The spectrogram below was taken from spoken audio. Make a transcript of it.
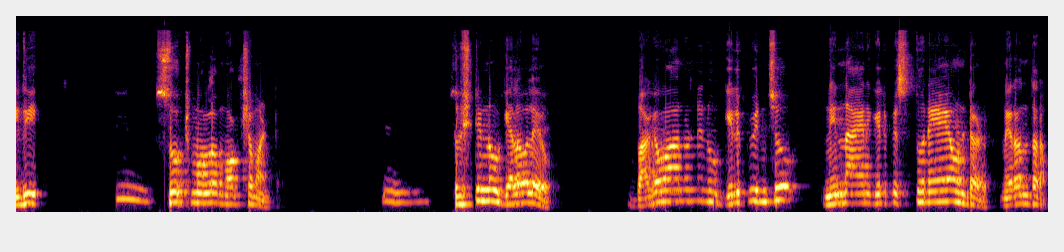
ఇది. సూక్ష్మంలో మోక్షం అంటే. సృష్టిని నువ్వు గెలవలేవు. భగవాను నువ్వు గెలిపించు నిన్ను ఆయన గెలిపిస్తూనే ఉంటాడు నిరంతరం.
